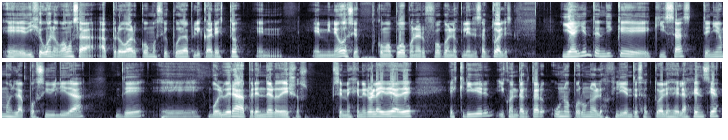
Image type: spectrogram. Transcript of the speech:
eh, dije, bueno, vamos a, probar cómo se puede aplicar esto en, en mi negocio, cómo puedo poner foco en los clientes actuales. Y ahí entendí que quizás teníamos la posibilidad de eh, volver a aprender de ellos. Se me generó la idea de escribir y contactar uno por uno los clientes actuales de la agencia,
